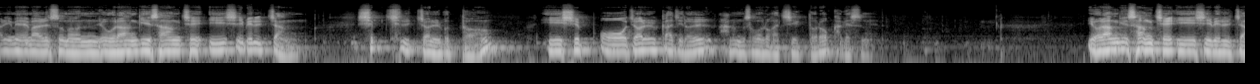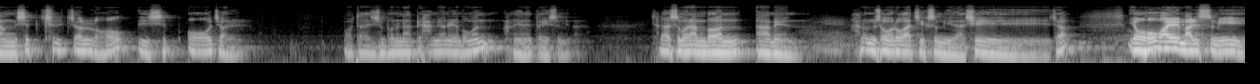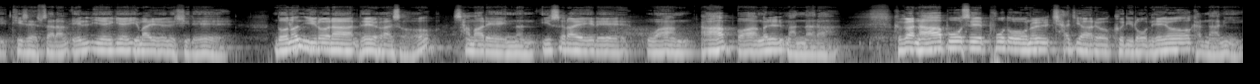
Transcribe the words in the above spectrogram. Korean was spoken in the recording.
하나님의 말씀은 요란기상 제 21장 17절부터 25절까지를 한음성으로 같이 읽도록 하겠습니다. 요란기상 제 21장 17절로 25절 못 찾으신 분은 앞에 화면을 보면 화면에 떠 있습니다. 찾았으면 한번 아멘. 한 음성으로 같이 읽습니다. 시작. 여호와의 말씀이 디셉 사람 엘리에게 임하여 이르시되 너는 일어나 내려가서 사마리아에 있는 이스라엘의 왕 아합 왕을 만나라. 그가 나봇의 포도원을 차지하려 그리로 내려갔나니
